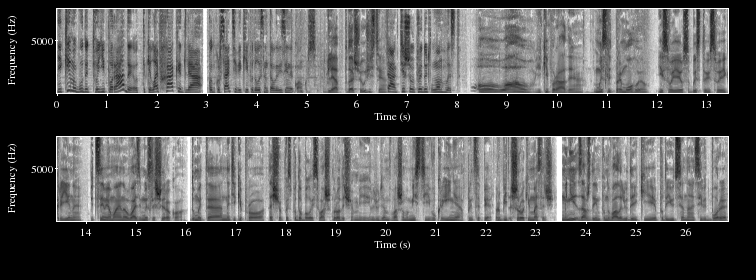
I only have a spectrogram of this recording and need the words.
Якими будуть твої поради, от такі лайфхаки для конкурсантів, які подались на телевізійний конкурс? Для подальшої участі Так, ті, що пройдуть лонглист. О, вау! Які поради! Мислить перемогою і своєї особистої, і своєї країни. Під цим я маю на увазі мисліть широко. Думайте не тільки про те, щоб ви сподобались вашим родичам і людям в вашому місті і в Україні, а в принципі робіть широкий меседж. Мені завжди імпонували люди, які подаються на ці відбори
